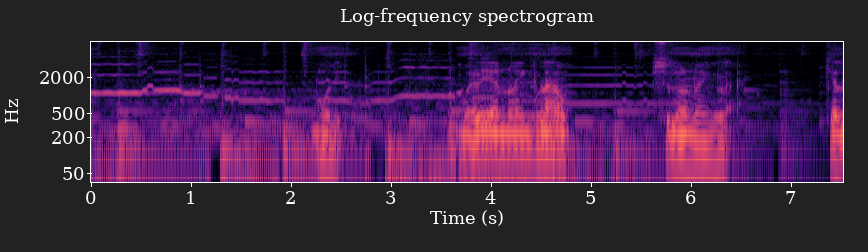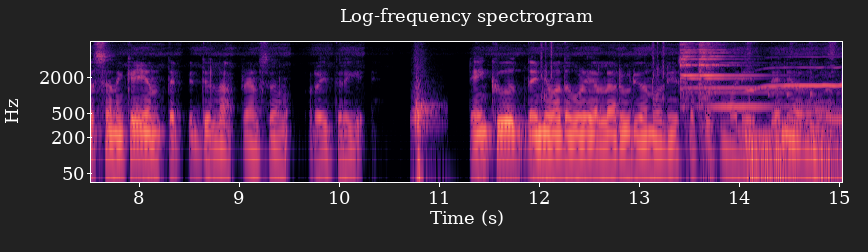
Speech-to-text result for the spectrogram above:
ನೋಡಿ. ಮಳೆ ಅನ್ನೋಂಗಿಲ್ಲ ಬಿಸಿಲು ಅನ್ನೋಂಗಿಲ್ಲ ಕೆಲಸನಕ್ಕೆ ಏನು ತಪ್ಪಿದ್ದಿಲ್ಲ ಫ್ರೆಂಡ್ಸ್ ರೈತರಿಗೆ. ಥ್ಯಾಂಕ್ ಯು ಧನ್ಯವಾದಗಳು. ಎಲ್ಲರೂ ವಿಡಿಯೋ ನೋಡಿ ಸಪೋರ್ಟ್ ಮಾಡಿ. ಧನ್ಯವಾದಗಳು.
